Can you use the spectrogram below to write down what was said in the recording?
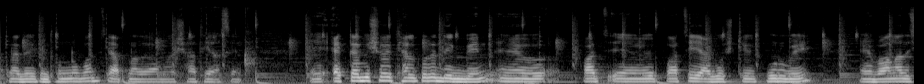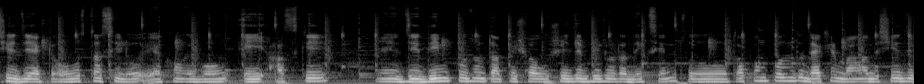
আপনাদেরকে ধন্যবাদ যে আপনারা আমার সাথে আছেন। একটা বিষয় খেয়াল করে দেখবেন পাঁচ পাঁচই আগস্টের পূর্বে বাংলাদেশের যে একটা অবস্থা ছিল এখন এবং এই আজকে যে দিন পর্যন্ত আপনি সর্বশেষ যে ভিডিওটা দেখছেন, তো তখন পর্যন্ত দেখেন বাংলাদেশের যে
